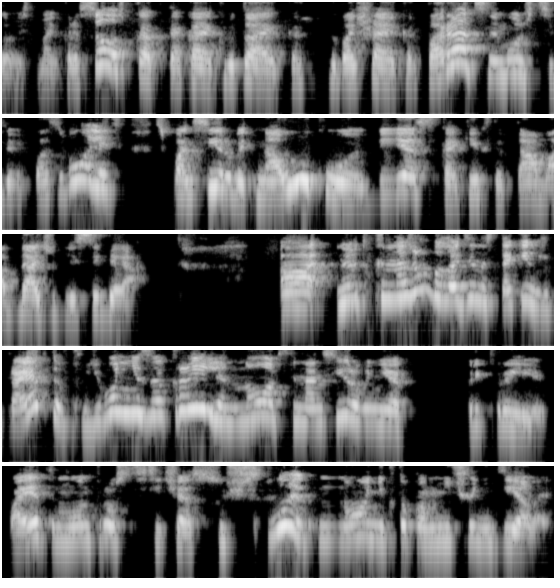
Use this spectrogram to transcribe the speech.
То есть Microsoft, как такая крутая, как большая корпорация, может себе позволить спонсировать науку без каких-то там отдач для себя. А, ну, вот Канажом был один из таких же проектов, его не закрыли, но финансирование прикрыли. Поэтому он просто сейчас существует, но никто, по-моему, ничего не делает.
